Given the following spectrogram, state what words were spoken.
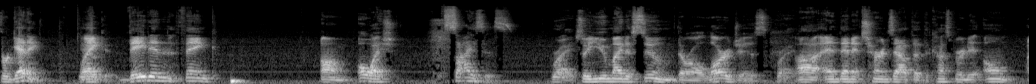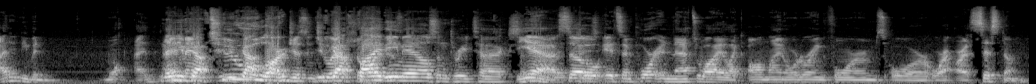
forgetting. Like they didn't think, um, oh, I sh- sizes. Right. So you might assume they're all larges, Right. uh, and then it turns out that the customer did. Oh, I didn't even. Want, I, then I you've got 2 you've got, larges and 2 you've got five larges. emails and three texts. and Yeah, so crazy. it's important. That's why, like online ordering forms or, or, or a system,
